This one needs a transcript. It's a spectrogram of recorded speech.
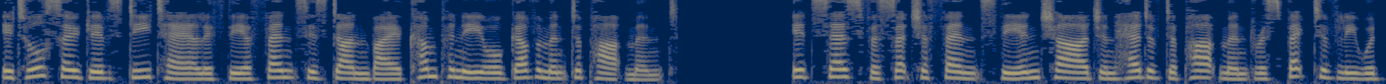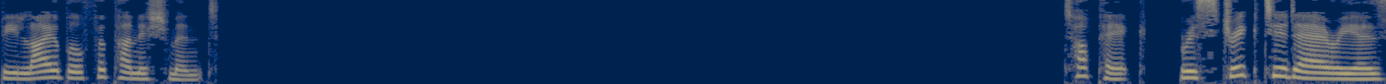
It also gives detail if the offence is done by a company or government department. It says for such offence the in-charge and head of department respectively would be liable for punishment. Topic: Restricted areas.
